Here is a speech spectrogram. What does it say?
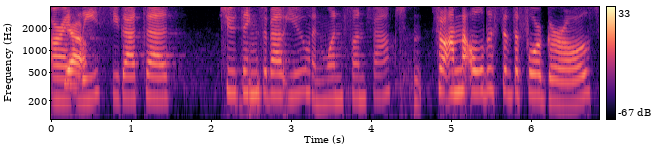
All right, Yeah. Lise, you got uh, two things about you and one fun fact. So I'm the oldest of the four girls,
